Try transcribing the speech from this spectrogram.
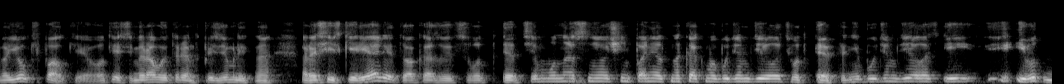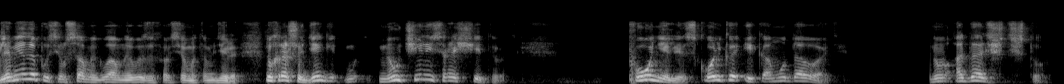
Но елки-палки, вот если мировой тренд приземлить на российские реалии, то оказывается, вот этим у нас не очень понятно, как мы будем делать, вот это не будем делать. И, и, и вот для меня, допустим, самый главный вызов во всем этом деле. Ну хорошо, деньги научились рассчитывать, поняли, сколько и кому давать. Ну а дальше что?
